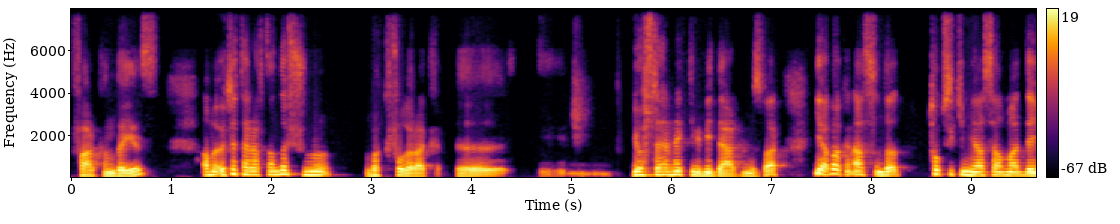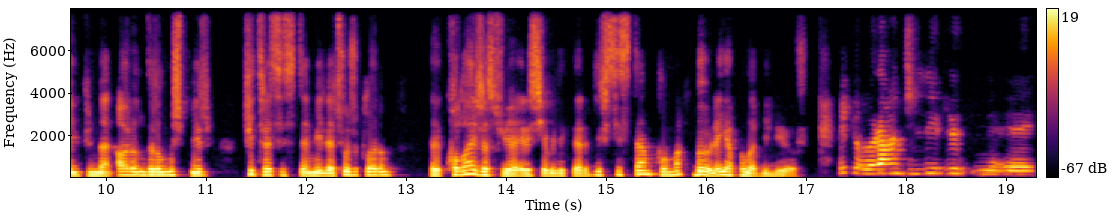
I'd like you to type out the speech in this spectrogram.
farkındayız. Ama öte taraftan da şunu vakıf olarak e, göstermek gibi bir derdimiz var. Ya bakın aslında toksik kimyasal madde yükünden arındırılmış bir filtre sistemiyle çocukların e, kolayca suya erişebildikleri bir sistem kurmak böyle yapılabiliyor. Peki öğrencileri e,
